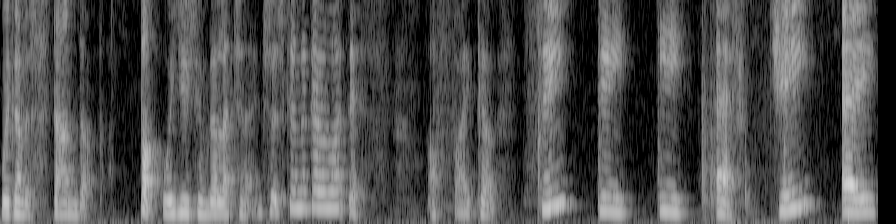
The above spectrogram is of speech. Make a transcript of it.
we're going to stand up but we're using the letter name. So it's going to go like this. Off I go. C, D, E, F, G, A,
